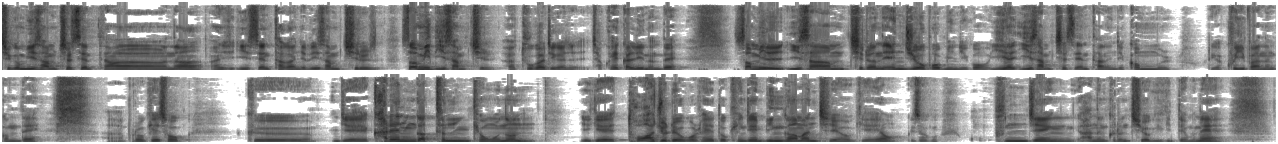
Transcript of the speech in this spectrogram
지금 237 센터나 아니 이 센터가 아니라 237 서밋 237 아, 두 가지가 자꾸 헷갈리는데 서밋 237은 NGO 법인이고 237 센터는 이제 건물 우리가 구입하는 건데 앞으로 계속 그 이제 카렌 같은 경우는 이게 도와주려고 해도 굉장히 민감한 지역이에요. 그래서 분쟁하는 그런 지역이기 때문에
